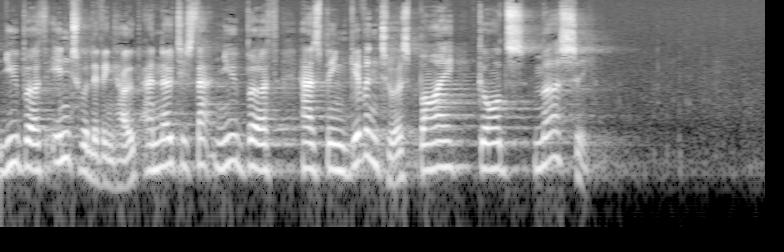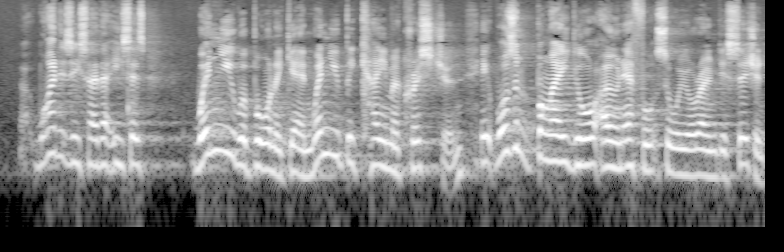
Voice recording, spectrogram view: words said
new birth into a living hope, and notice that new birth has been given to us by God's mercy. Uh, why does he say that? He says, when you were born again, when you became a Christian, it wasn't by your own efforts or your own decision.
